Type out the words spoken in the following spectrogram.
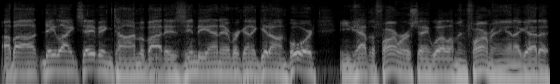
about daylight saving time, about is Indiana ever going to get on board? And you have the farmer saying, well, I'm in farming and I got to,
